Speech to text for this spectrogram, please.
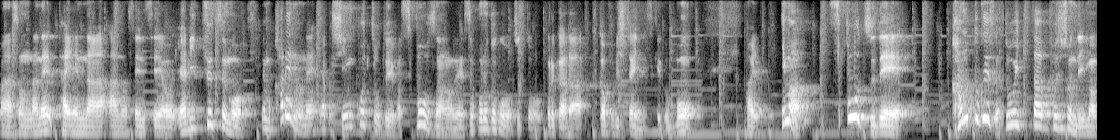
まあそんなね、大変なあの先生をやりつつも、でも彼のね、やっぱ真骨頂といえばスポーツなので、そこのところをちょっとこれから深掘りしたいんですけども、はい、今、スポーツで監督ですか、どういったポジションで今、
